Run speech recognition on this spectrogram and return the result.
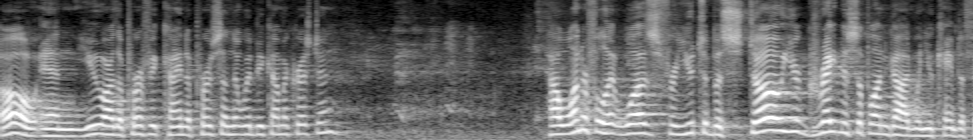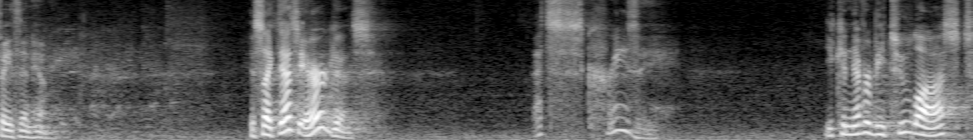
Oh, and you are the perfect kind of person that would become a Christian? How wonderful it was for you to bestow your greatness upon God when you came to faith in Him. It's like that's arrogance. That's crazy. You can never be too lost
